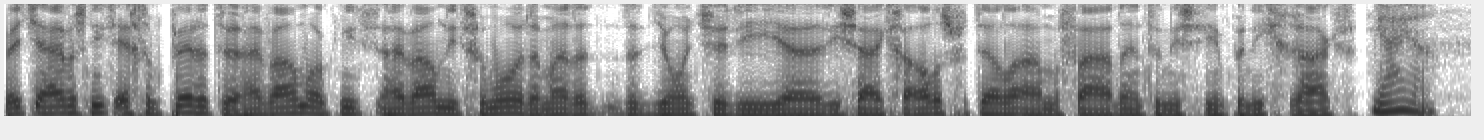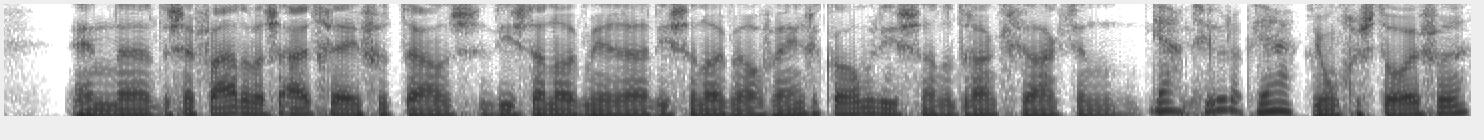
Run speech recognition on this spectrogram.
Weet je, hij was niet echt een predator. Hij wou hem ook niet, hij wou hem niet vermoorden. Maar dat, dat jongetje die, eh, die zei: Ik ga alles vertellen aan mijn vader. En toen is hij in paniek geraakt. Ja, ja. En eh, dus zijn vader was uitgever trouwens. Die is daar nooit meer, eh, die is daar nooit meer overheen gekomen. Die is aan de drank geraakt en Ja, tuurlijk. Ja. jong gestorven.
